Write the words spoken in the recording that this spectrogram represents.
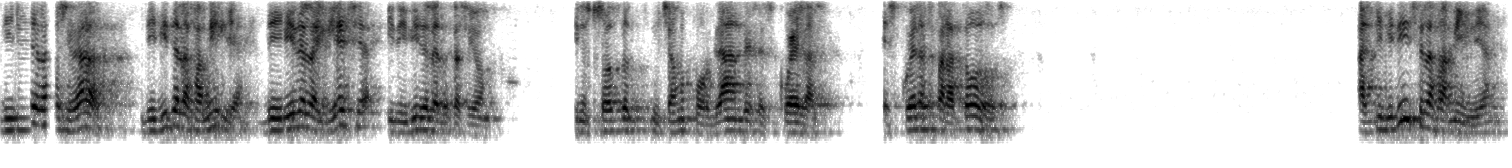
divide la sociedad, divide la familia, divide la iglesia y divide la educación? Y nosotros luchamos por grandes escuelas, escuelas para todos. Al dividirse la familia,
